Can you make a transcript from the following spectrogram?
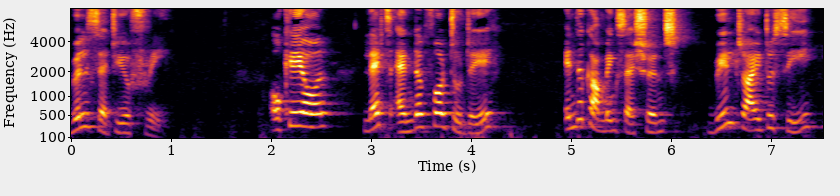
will set you free. Okay, all, let's end up for today. In the coming sessions, we'll try to see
